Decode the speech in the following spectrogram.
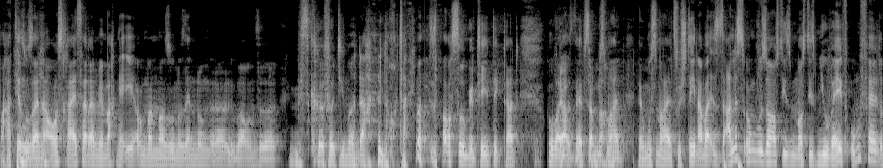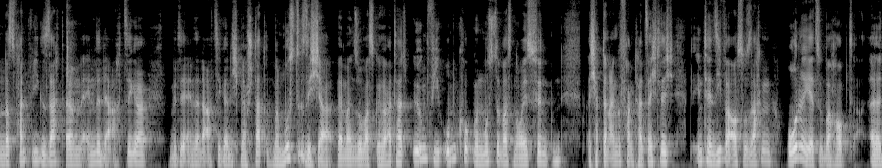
Man hat ja so seine Ausreißer, dann wir machen ja eh irgendwann mal so eine Sendung äh, über unsere Missgriffe, die man da halt noch teilweise auch so getätigt hat. Wobei Ja, selbst da muss man halt, da muss man halt zu stehen. Aber es ist alles irgendwo so aus diesem, aus diesem New Wave Umfeld und das fand, wie gesagt, ähm, Ende der 80er, Mitte, Ende der 80er nicht mehr statt. Und man musste sich ja, wenn man sowas gehört hat, irgendwie umgucken und musste was Neues finden. Ich habe dann angefangen, tatsächlich intensiver auch so Sachen, ohne jetzt überhaupt äh,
